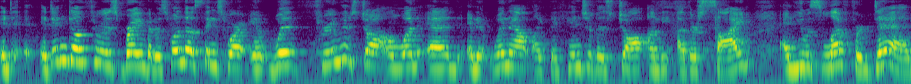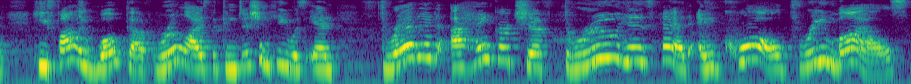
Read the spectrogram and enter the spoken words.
It, it didn't go through his brain, but it was one of those things where it went through his jaw on one end and it went out like the hinge of his jaw on the other side, and he was left for dead. He finally woke up, realized the condition he was in, threaded a handkerchief through his head, and crawled three miles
